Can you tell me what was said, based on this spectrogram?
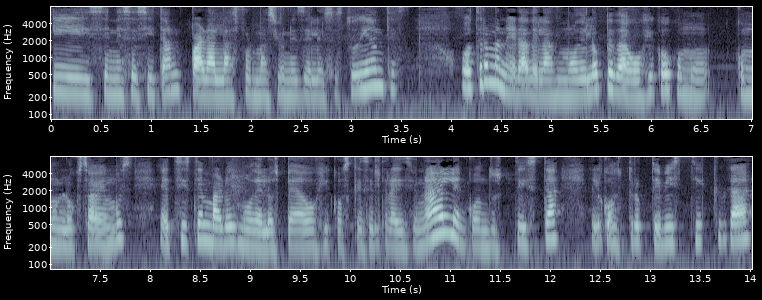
y se necesitan para las formaciones de los estudiantes. Otra manera del modelo pedagógico, como, como lo sabemos, existen varios modelos pedagógicos, que es el tradicional, el conductista, el constructivista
